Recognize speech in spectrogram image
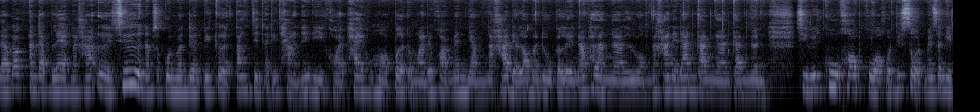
แล้วก็อันดับแรกนะคะ เอ่ยชื่อนามสกุลวันเดือนปีเกิดตั้งจิตอธิษฐานให้ดีขอให้ไพ่ของหมอเปิดออกมาด้วยความแม่นยำนะคะ เดี๋ยวเรามาดูกันเลยนะพลังงานรวมนะคะ ในด้านการงานการเงิน ชีวิตคู่ครอบครัวคนที่โสดไม่สนิท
